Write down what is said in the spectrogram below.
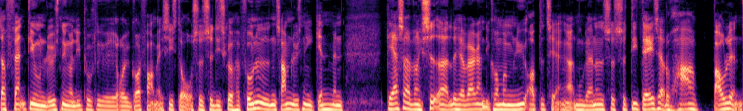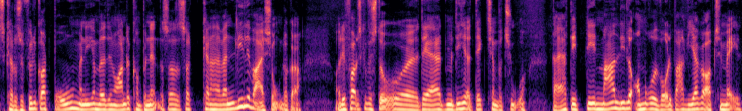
der fandt de jo en løsning, og lige pludselig rykkede godt frem i sidste år. Så, så de skal jo have fundet den samme løsning igen, men det er så avanceret alt det her, hver gang de kommer med nye opdateringer og alt muligt andet. Så, så de data, du har baglæns, kan du selvfølgelig godt bruge, men i og med, at det er nogle andre komponenter, så, så kan der have en lille variation, der gør. Og det folk skal forstå, øh, det er, at med de her dæktemperaturer, der er, det, det er et meget lille område, hvor det bare virker optimalt.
